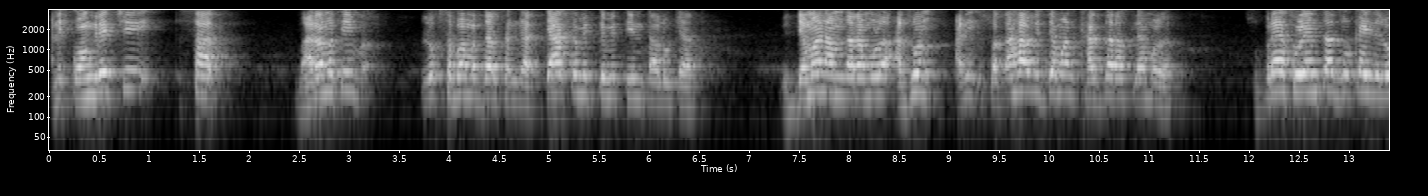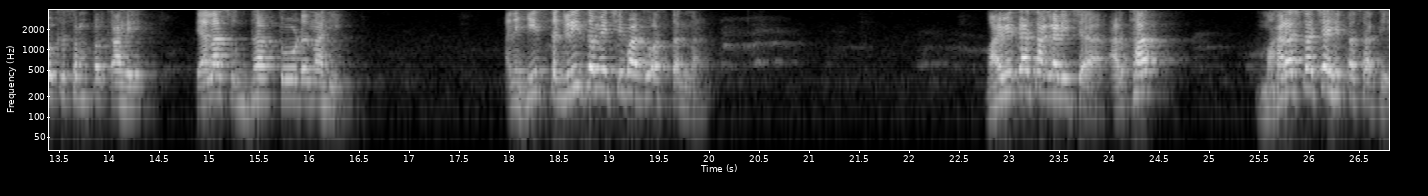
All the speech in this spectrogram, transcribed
आणि काँग्रेसची साथ बारामती लोकसभा मतदारसंघात त्या कमीत कमी तीन तालुक्यात विद्यमान आमदारामुळं अजून आणि स्वतः विद्यमान खासदार असल्यामुळं सुप्रिया सुळेंचा जो काही लोकसंपर्क आहे त्याला सुद्धा तोड नाही. आणि ही सगळी जमेची बाजू असताना महाविकास आघाडीच्या अर्थात महाराष्ट्राच्या हितासाठी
